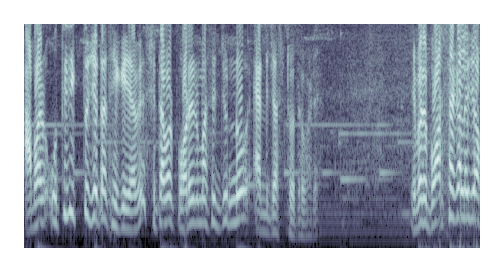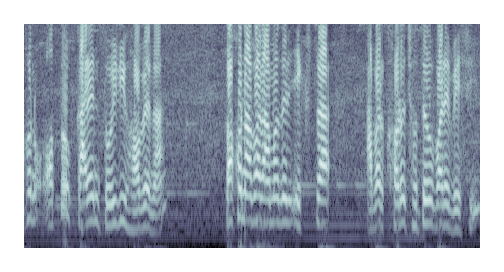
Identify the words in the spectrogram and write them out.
আবার অতিরিক্ত যেটা থেকে যাবে, সেটা আবার পরের মাসের জন্য অ্যাডজাস্ট হতে পারে। এবারে বর্ষাকালে যখন অত কারেন্ট তৈরি হবে না, তখন আবার আমাদের এক্সট্রা আবার খরচ হতেও পারে বেশি,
